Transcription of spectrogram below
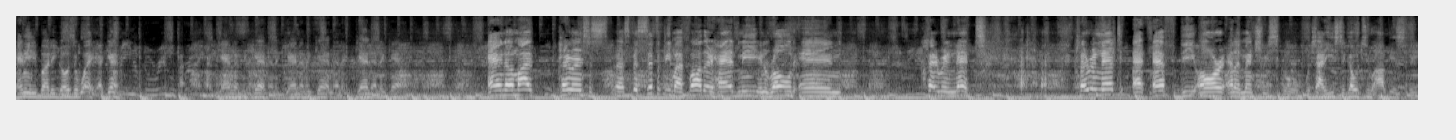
anybody goes away again, again and again and again and again and again and again. And uh, my parents, uh, specifically my father, had me enrolled in clarinet. clarinet at FDR Elementary School, which I used to go to, obviously.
